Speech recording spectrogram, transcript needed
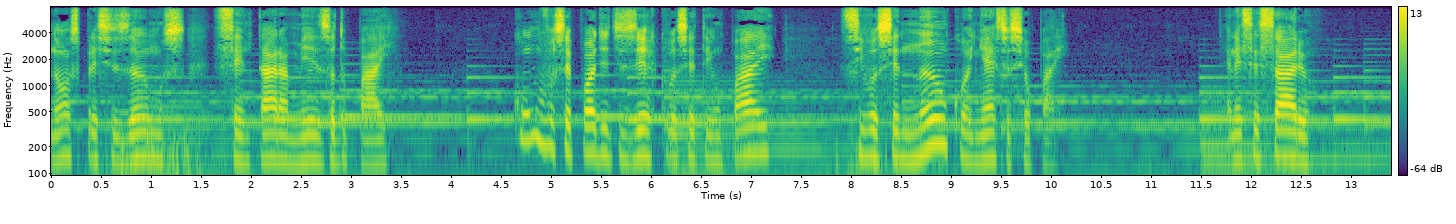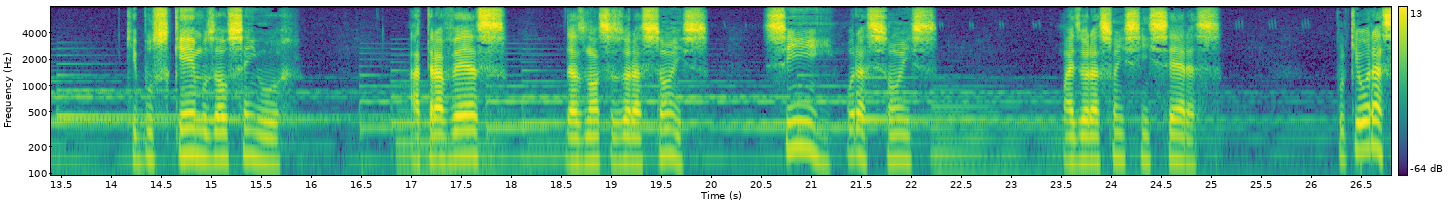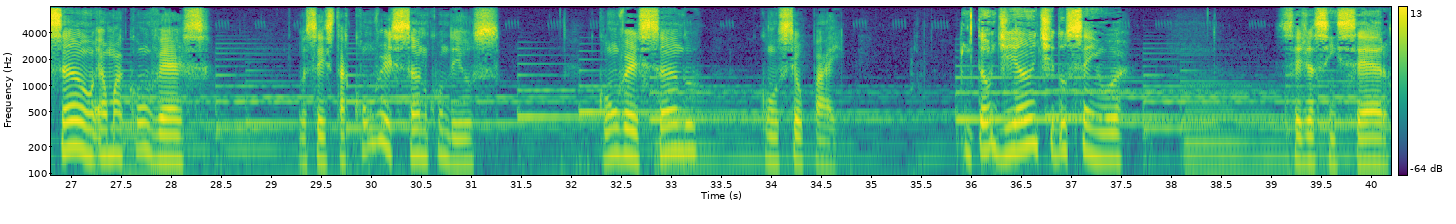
Nós precisamos sentar à mesa do Pai. Como você pode dizer que você tem um pai se você não conhece o seu pai? É necessário que busquemos ao Senhor através das nossas orações. Sim, orações, mas orações sinceras. Porque oração é uma conversa. Você está conversando com Deus, conversando com o seu Pai. Então, diante do Senhor, seja sincero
